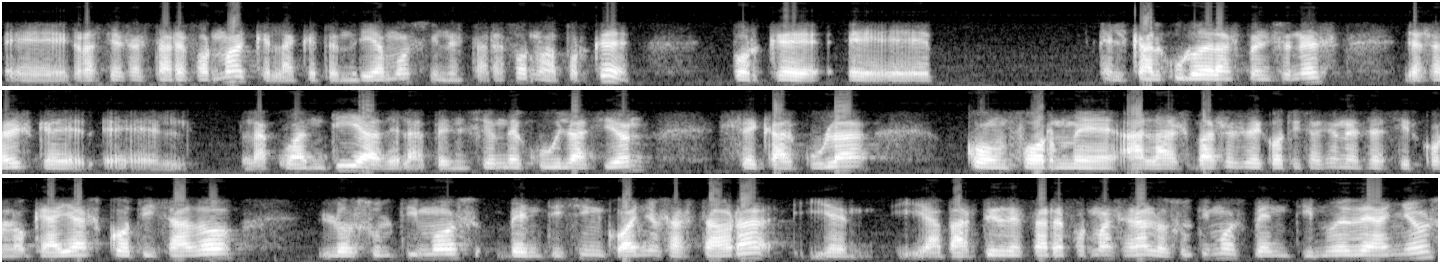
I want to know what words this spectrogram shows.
eh, gracias a esta reforma que la que tendríamos sin esta reforma. ¿Por qué? Porque eh, el cálculo de las pensiones, ya sabéis que la cuantía de la pensión de jubilación se calcula conforme a las bases de cotización, es decir, con lo que hayas cotizado los últimos 25 años hasta ahora y, y a partir de esta reforma serán los últimos 29 años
